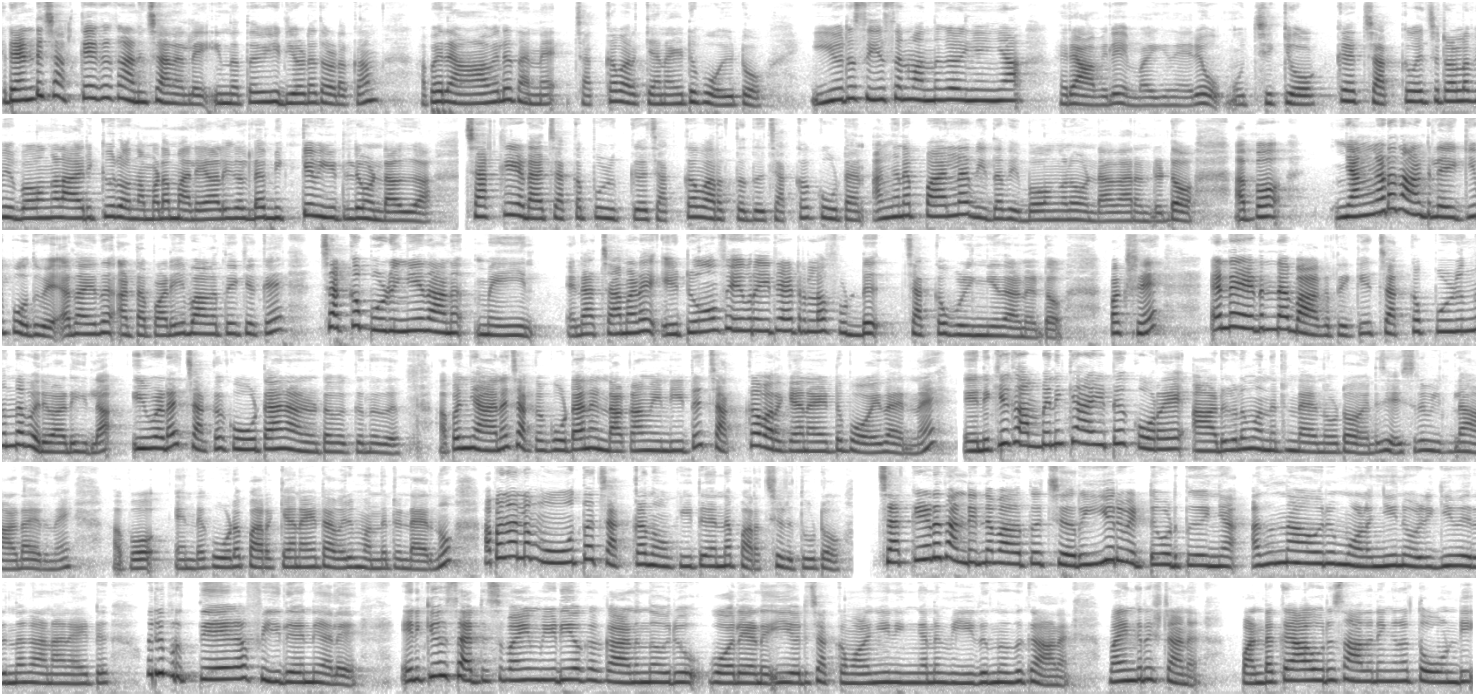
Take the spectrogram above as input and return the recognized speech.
രണ്ട് ചക്കയൊക്കെ കാണിച്ചാണല്ലേ ഇന്നത്തെ വീഡിയോയുടെ തുടക്കം. അപ്പോൾ രാവിലെ തന്നെ ചക്ക പറിക്കാനായിട്ട് പോയിട്ടോ. ഈ ഒരു സീസൺ വന്നു കഴിഞ്ഞ് കഴിഞ്ഞാൽ രാവിലെയും വൈകുന്നേരവും ഉച്ചയ്ക്കും ഒക്കെ ചക്ക വെച്ചിട്ടുള്ള വിഭവങ്ങളായിരിക്കുമല്ലോ നമ്മുടെ മലയാളികളുടെ മിക്ക വീട്ടിലും ഉണ്ടാകുക ചക്കയിട ചക്കപ്പുഴുക്ക് ചക്ക വറുത്തത് ചക്ക കൂട്ടാൻ അങ്ങനെ പലവിധ വിഭവങ്ങളും ഉണ്ടാകാറുണ്ട് കേട്ടോ. അപ്പോൾ ഞങ്ങളുടെ നാട്ടിലേക്ക് പൊതുവെ അതായത് അട്ടപ്പാടി ഭാഗത്തേക്കൊക്കെ ചക്ക പുഴുങ്ങിയതാണ് മെയിൻ. എന്റെ അച്ചാമ്മയുടെ ഏറ്റവും ഫേവറേറ്റ് ആയിട്ടുള്ള ഫുഡ് ചക്ക പുഴുങ്ങിയതാണ് കേട്ടോ. പക്ഷേ എന്റെ ഏട്ടന്റെ ഭാഗത്തേക്ക് ചക്ക പുഴുങ്ങുന്ന പരിപാടിയില്ല. ഇവിടെ ചക്ക കൂട്ടാനാണ് കേട്ടോ വെക്കുന്നത്. അപ്പം ഞാൻ ചക്ക കൂട്ടാൻ ഉണ്ടാക്കാൻ വേണ്ടിയിട്ട് ചക്ക പറിക്കാനായിട്ട് പോയതായിരുന്നേ. എനിക്ക് കമ്പനിക്കായിട്ട് കുറേ ആടുകളും വന്നിട്ടുണ്ടായിരുന്നു കേട്ടോ. എന്റെ ചേച്ചിയുടെ വീട്ടിലെ ആടായിരുന്നേ. അപ്പോൾ എന്റെ കൂടെ പറിക്കാനായിട്ട് അവരും വന്നിട്ടുണ്ടായിരുന്നു. അപ്പോൾ നല്ല മൂത്ത ചക്ക നോക്കിയിട്ട് തന്നെ പറിച്ചെടുത്തു കേട്ടോ. ചക്കയുടെ തണ്ടിന്റെ ഭാഗത്ത് ചെറിയൊരു വെട്ട് കൊടുത്തു കഴിഞ്ഞാൽ അതൊന്ന് ആ ഒരു മുളഞ്ഞീന് ഒഴുകി വരുന്ന കാണാനായിട്ട് ഒരു പ്രത്യേക ഫീൽ തന്നെയല്ലേ? എനിക്കൊരു സാറ്റിസ്ഫൈങ് വീഡിയോ ഒക്കെ കാണുന്ന ഒരു പോലെയാണ് ഈ ഒരു ചക്ക മുളഞ്ഞീൻ ഇങ്ങനെ വീഴുന്നത് കാണാൻ. ഭയങ്കര ഇഷ്ടമാണ്. പണ്ടൊക്കെ ആ ഒരു സാധനം ഇങ്ങനെ തോണ്ടി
